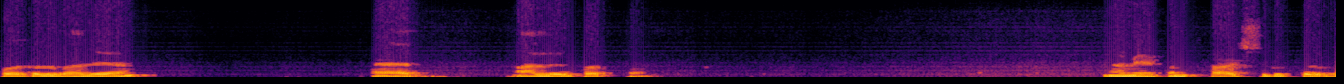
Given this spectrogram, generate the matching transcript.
পটল ভাজা আর আলুর ভর্তা। আমি এখন খাওয়া শুরু করব।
